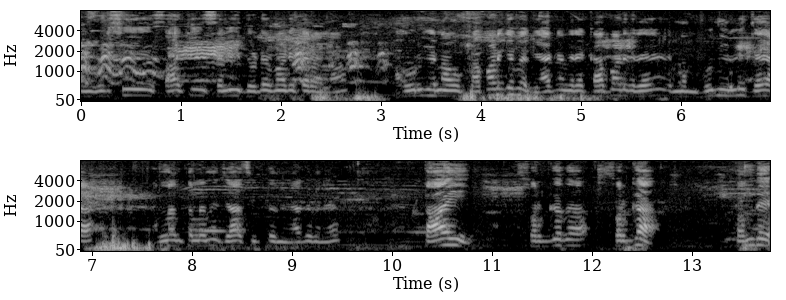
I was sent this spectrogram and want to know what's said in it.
ಉಡಿಸಿ ಸಾಕಿ ಸಲಿ ದೊಡ್ಡ ಮಾಡಿತಾರಲ್ಲ ಅವ್ರಿಗೆ ನಾವು ಕಾಪಾಡ್ಕೋಬೇಕು. ಯಾಕಂದರೆ ಕಾಪಾಡಿದ್ರೆ ನಮ್ಮ ಭೂಮಿಯಲ್ಲಿ ಜಯ ಅಲ್ಲಂತಲ್ಲೇ ಜಯ ಸಿಗ್ತಾನೆ ಯಾಕಂದರೆ ತಾಯಿ ಸ್ವರ್ಗದ ಸ್ವರ್ಗ, ತಂದೆ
